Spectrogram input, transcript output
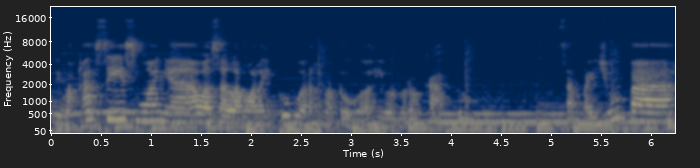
Terima kasih semuanya. Wassalamualaikum warahmatullahi wabarakatuh. Sampai jumpa.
